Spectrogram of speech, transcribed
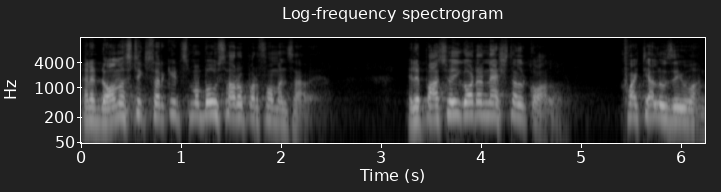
અને ડોમેસ્ટિક સર્કિટ્સમાં બહુ સારો પરફોર્મન્સ આવે. એટલે પાછો ઈ got a national call quite ચાલુ one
